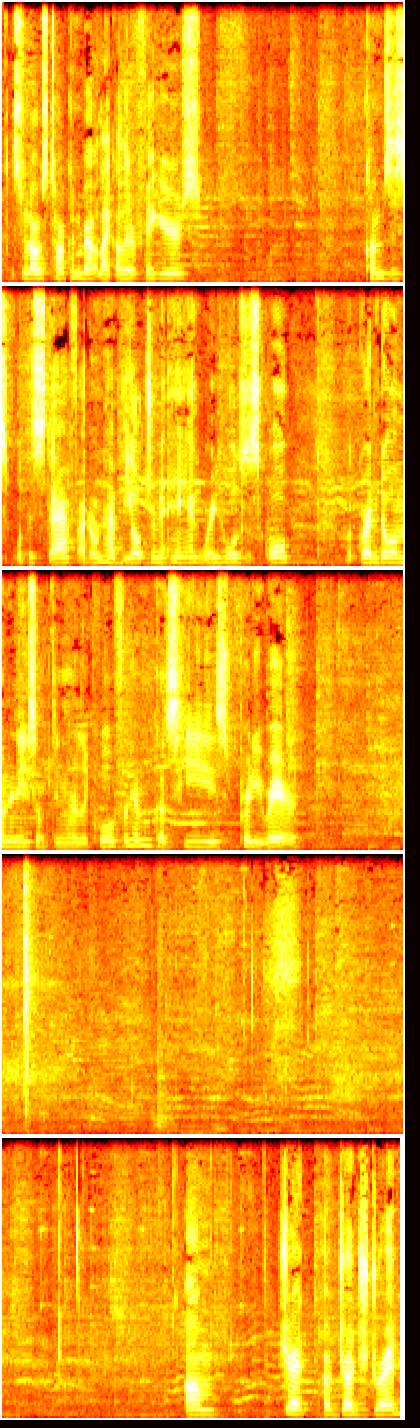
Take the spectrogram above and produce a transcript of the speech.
That's what I was talking about, like other figures. Comes with a staff. I don't have the alternate hand where he holds the skull. But Grendel, I'm going to need something really cool for him because he's pretty rare. Um, Jet, uh, Judge Dredd.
